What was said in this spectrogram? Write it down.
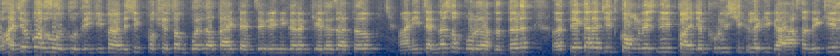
भाजपवर होत होती की प्रादेशिक पक्ष संपवले जात आहेत त्यांचे विलिनीकरण केलं जातं आणि त्यांना संपवलं जातं. तर ते कदाचित काँग्रेसने भाजपकडून शिकलं की काय? असं देखील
